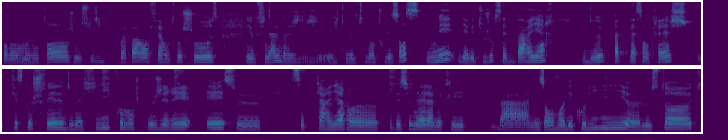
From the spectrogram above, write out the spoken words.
pendant longtemps. Je me suis dit pourquoi pas en faire autre chose. Et au final, bah, j'ai tourné le tout dans tous les sens. Mais il y avait toujours cette barrière de pas de place en crèche. Qu'est-ce que je fais de ma fille Comment je peux gérer et ce, cette carrière professionnelle avec les, bah, les envois des colis, le stock,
